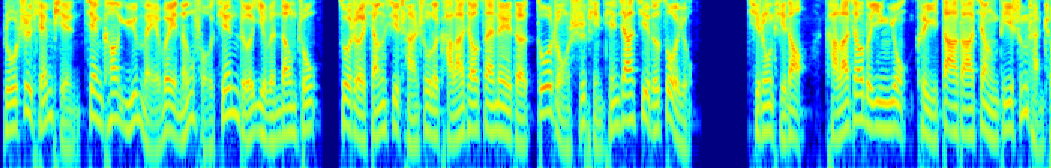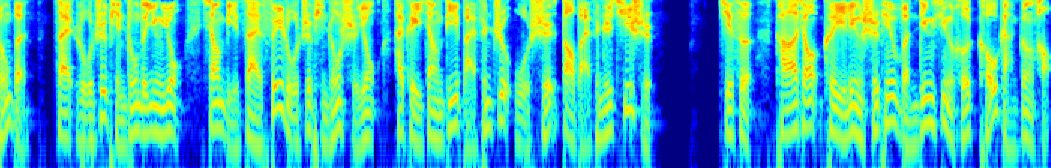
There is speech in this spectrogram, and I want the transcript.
乳制甜品健康与美味能否兼得》一文当中。作者详细阐述了卡拉胶在内的多种食品添加剂的作用，其中提到卡拉胶的应用可以大大降低生产成本，在乳制品中的应用相比在非乳制品中使用还可以降低百分之五十到百分之七十。其次，卡拉胶可以令食品稳定性和口感更好。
